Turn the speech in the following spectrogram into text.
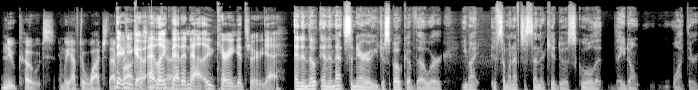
new coat, and we have to watch that. there you go i like Yeah. that analogy carrying it through yeah And in tho- and in that scenario you just spoke of, though, where you might, if someone has to send their kid to a school that they don't want their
